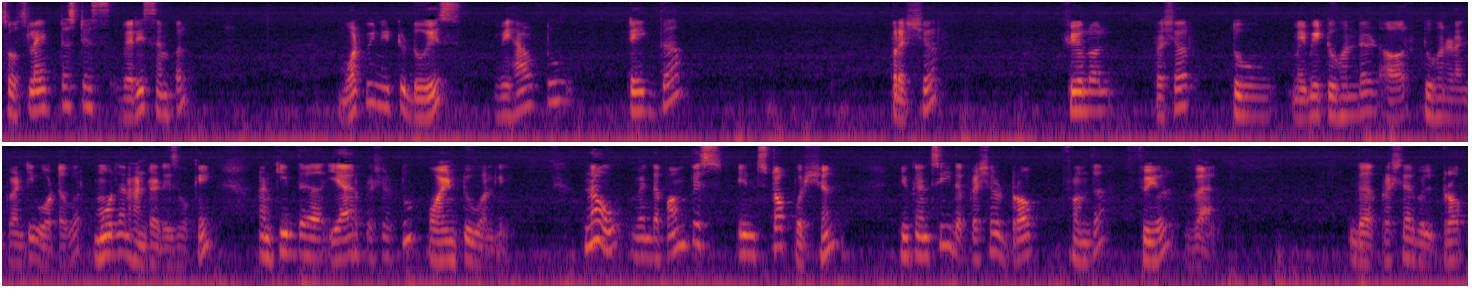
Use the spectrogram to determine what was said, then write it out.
So slide test is very simple. What we need to do is we have to take the pressure fuel oil pressure to maybe 200 or 220 whatever more than 100 is okay and keep the air pressure to 0.2 only now when the pump is in stop position you can see the pressure drop from the fuel valve. The pressure will drop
